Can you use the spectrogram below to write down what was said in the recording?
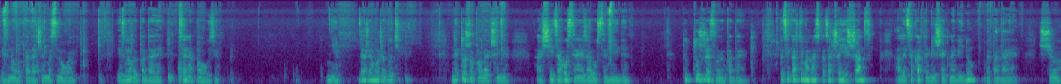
І знову випадає чимось новим. І знову випадає. Все на паузі. Ні. Навіть може бути не то, що полегшення, а ще й загострення загострення йде. Тут тут жезл випадає. По цій карті можна сказати, що є шанс, але ця карта більше як на війну випадає, що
